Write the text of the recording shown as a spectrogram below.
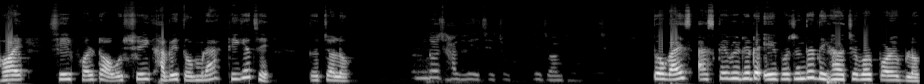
হয় সেই ফলটা অবশ্যই খাবে তোমরা ঠিক আছে? তো চলো। প্রচণ্ড ঝাল হয়েছে চোখ দিয়ে জল বেরোচ্ছে তো গাইস আজকের ভিডিওটা এই পর্যন্ত দেখা হচ্ছে আবার পরের ব্লগে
